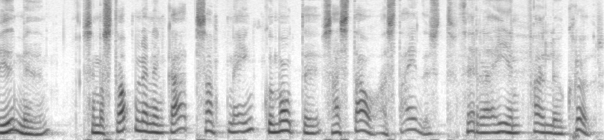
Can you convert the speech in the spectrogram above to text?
viðmiðum sem að stofnunin gatt samt með yngu móti sæst á að stæðust þeirra eigin faglegu kröfur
